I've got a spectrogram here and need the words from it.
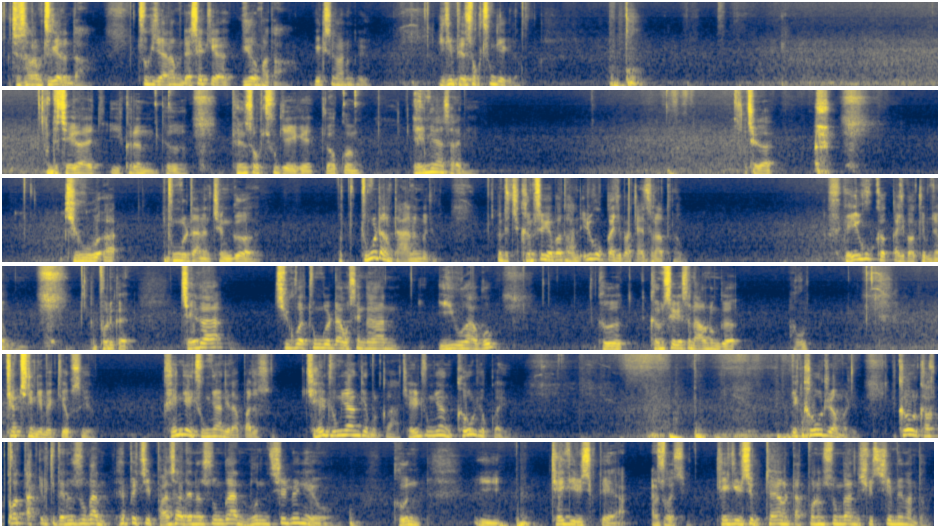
저 사람 죽여야 된다. 죽이지 않으면 내 새끼가 위험하다. 생각하는 거예요. 이게 배속 충격이라고. 근데 제가 이 그런 그 변속 충격에 조금 예민한 사람이에요. 제가 지구가 둥글다는 증거, 뭐 둥글다는 다 아는 거죠. 근데 검색해봐도 한 일곱 가지밖에 안 써놨더라고. 왜 일곱 가지밖에 없냐고. 그 보니까 제가 지구가 둥글다고 생각한 이유하고 그 검색에서 나오는 거하고 겹치는 게 몇 개 없어요. 굉장히 중요한 게 다 빠졌어. 제일 중요한 게 뭘까? 제일 중요한 거울 효과예요. 이 거울이란 말이에요. 거울 각도가 딱 이렇게 되는 순간, 햇빛이 반사되는 순간 눈 실명해요. 그건 이 계기 일식 때 알 수가 있어요. 계기 일식 태양을 딱 보는 순간 실명한다고.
